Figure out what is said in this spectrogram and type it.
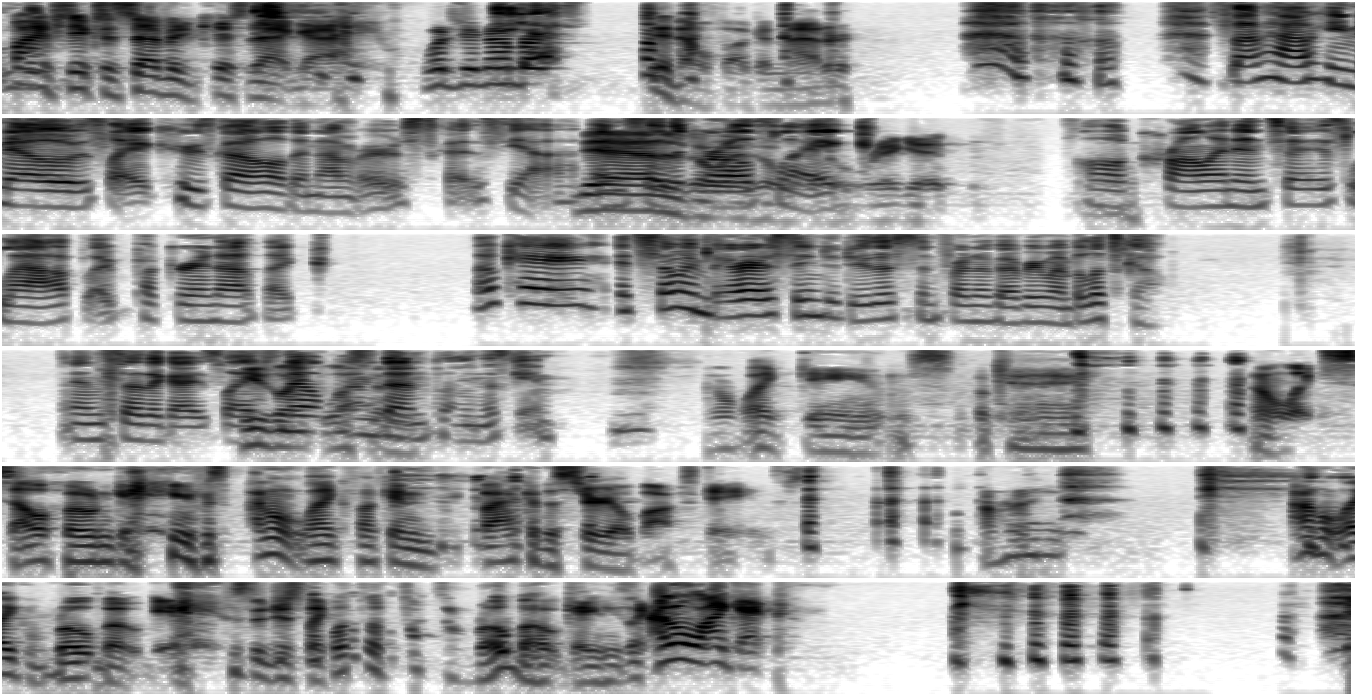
five, six, and seven. Kiss that guy. What's your number? Yes. It don't fucking matter. Somehow he knows like who's got all the numbers because yeah. Yeah, and so the girl's a like rig it. all crawling into his lap, like puckering up, like, okay, it's so embarrassing to do this in front of everyone, but let's go. And so the guy's like, He's like, nope, I'm done playing this game. I don't like games. Okay. I don't like cell phone games. I don't like fucking back of the cereal box games. All right. I don't like robo games. They're just like, what the fuck's a robo game? He's like, I don't like it.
